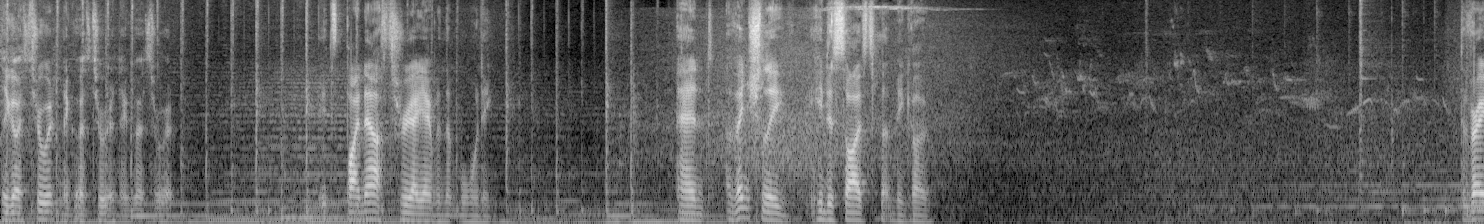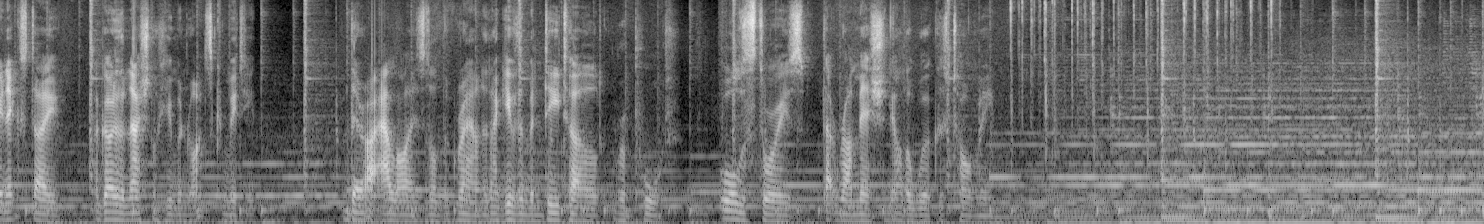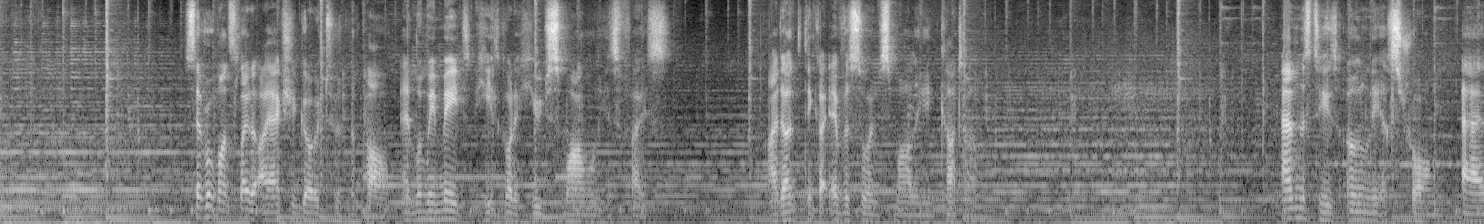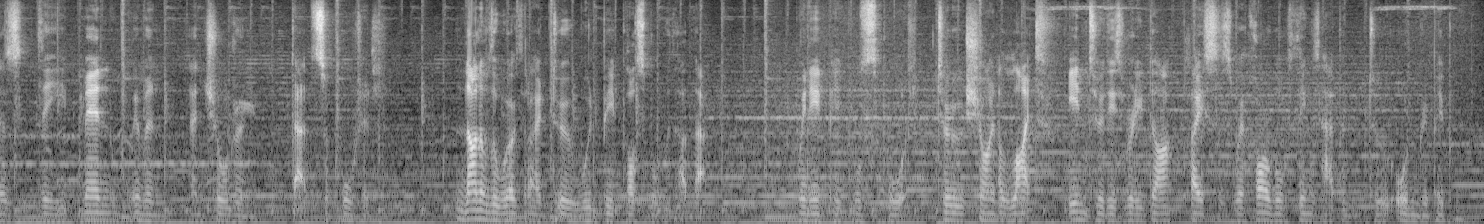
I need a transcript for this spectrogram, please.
They go through it and they go through it and they go through it. It's by now 3 a.m. in the morning. And eventually he decides to let me go. The very next day, I go to the National Human Rights Committee. There are allies on the ground and I give them a detailed report. All the stories that Ramesh and the other workers told me. Several months later, I actually go to Nepal, and when we meet, he's got a huge smile on his face. I don't think I ever saw him smiling in Qatar. Amnesty is only as strong as the men, women and children that support it. None of the work that I do would be possible without that. We need people's support to shine a light into these really dark places where horrible things happen to ordinary people.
